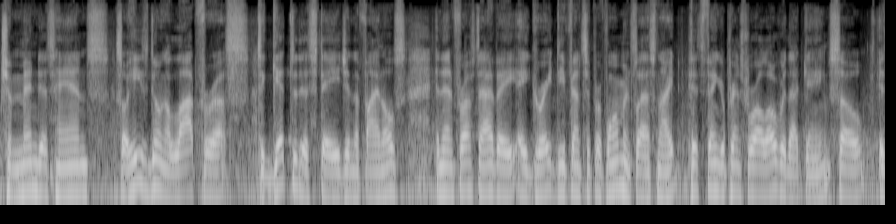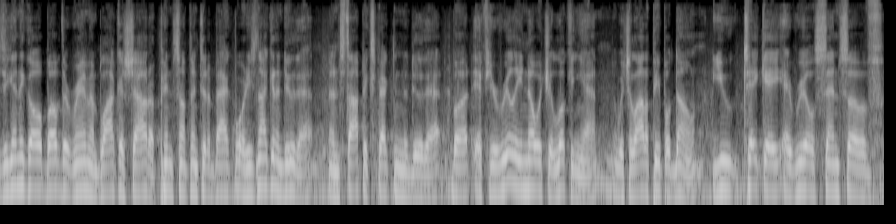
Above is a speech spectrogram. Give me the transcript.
tremendous hands. So he's doing a lot for us to get to this stage in the finals, and then for us to have a, a great defensive performance last night. His fingerprints were all over that game. So is he going to go above the rim and block a shot or pin something to the backboard? He's not going to do that, and stop expecting to do that. But if you really know what you're looking at, which a lot of people don't, you take a, a real sense of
